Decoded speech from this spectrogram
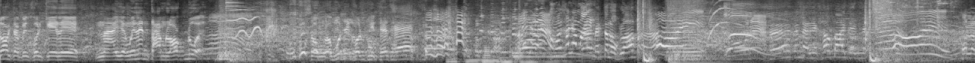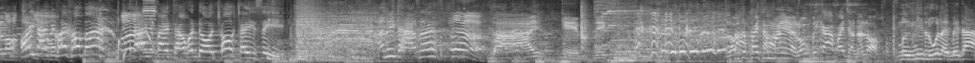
นอกจากเป็นคนเกเรนายยังไม่เล่นตามล็อกด้วย ส่งอาวุธให้คนผิดแท้ไม่ทำไมส่งให้เขาทำไมเป็นตลกล็อกเหรอโอ้ยโอ้น่ะเออกันไหนจะเข้าบ้านกันไงโอ้ยคนละล็อกเฮ้ยนายไม่ค่อยเข้าบ้านเออนายจะไปแถวคอนโดโชคชัยสี่อันนี้ถามนะ เออๆวายเกมเด็ก เราจะไปทำไมอะ เราไม่กล้าไปแถวนั้นหรอก มึงนี่รู้อะไรไม่ได้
